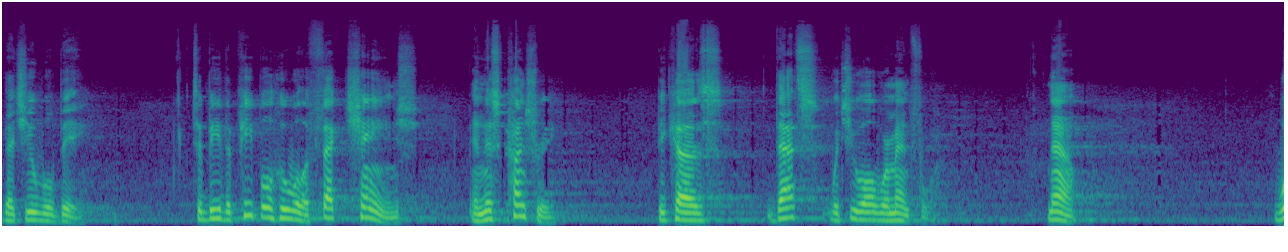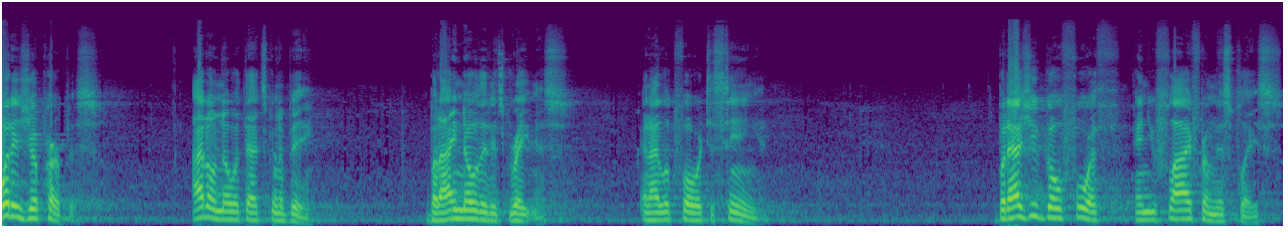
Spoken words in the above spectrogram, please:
that you will be, to be the people who will affect change in this country because that's what you all were meant for. Now, what is your purpose? I don't know what that's going to be, but I know that it's greatness and I look forward to seeing it. But as you go forth and you fly from this place,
